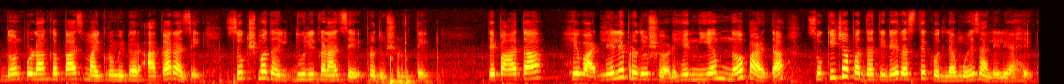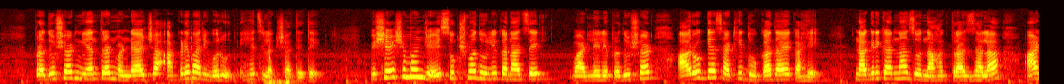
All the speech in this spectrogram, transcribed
दोन पूर्णांक पाच मायक्रोमीटर आकाराचे सूक्ष्म धल- धुलीकणाचे प्रदूषण होते. ते पाहता हे वाढलेले प्रदूषण हे नियम न पाळता चुकीच्या पद्धतीने रस्ते खोदल्यामुळे झालेले आहे. प्रदूषण नियंत्रण मंडळाच्या आकडेवारीवरून हेच लक्षात येते. विशेष म्हणजे सूक्ष्म धुलीकणाचे वाढलेले प्रदूषण आरोग्यासाठी धोकादायक आहे. नागरिकांना जो नाहक त्रास झाला आणि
